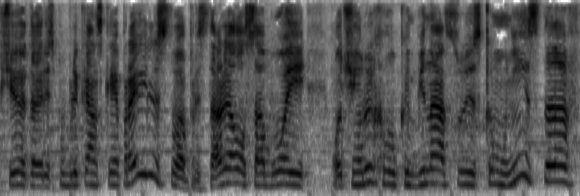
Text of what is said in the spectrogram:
все это республиканское правительство представляло собой очень рыхлую комбинацию из коммунистов,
